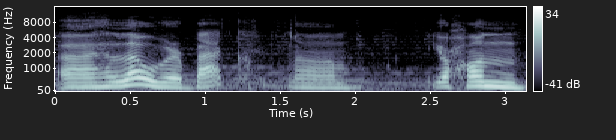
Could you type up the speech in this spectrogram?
Uh, hello, we're back. Um, Johan,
